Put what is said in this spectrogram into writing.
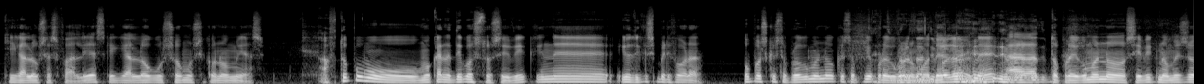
και για λόγους ασφαλείας και για λόγους όμως οικονομίας. Αυτό που μου, μου έκανε εντύπωση στο Civic είναι η οδική συμπεριφορά. Όπως και στο προηγούμενο και στο πιο προηγούμενο μοντέλο. ναι, αλλά το προηγούμενο Civic, νομίζω,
